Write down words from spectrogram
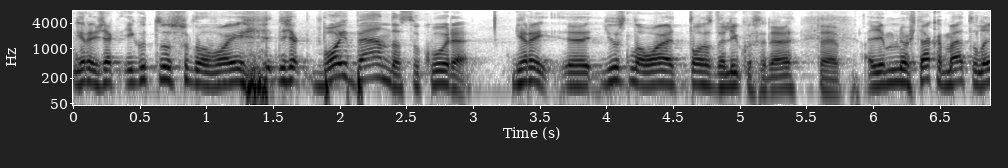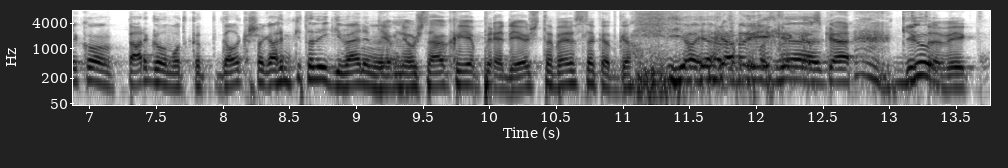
Gerai, žiūrėk, jeigu tu sugalvoji, žiūrėk, Boy bandą sukūrė. gerai, e, jūs naudojate tos dalykus, ne? Taip. Ar jums neužteko metų laiko pergalvot, kad gal kažką galim kitą veikti gyvenime? Jiem neužteko, kai jie pradėjo šitą verslą, kad gal, Jo, jo, gal reikia kažką kitą veikti.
